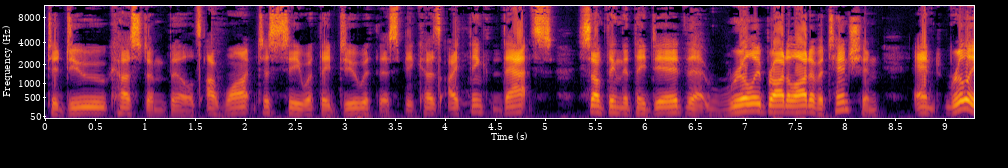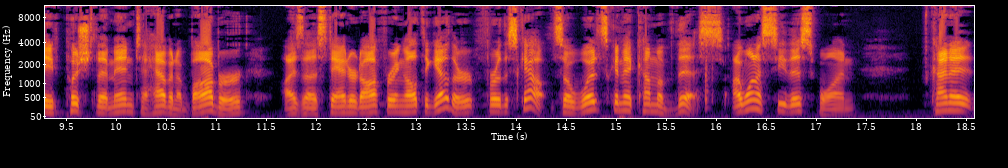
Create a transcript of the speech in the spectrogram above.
to do custom builds. I want to see what they do with this because I think that's something that they did that really brought a lot of attention and really pushed them into having a bobber as a standard offering altogether for the Scout. So what's going to come of this? I want to see this one kind of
